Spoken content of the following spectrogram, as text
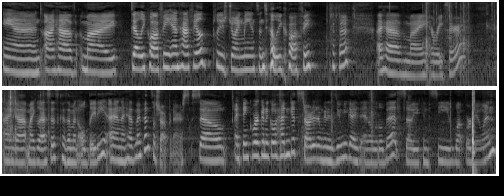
And I have my deli coffee and Hatfield. Please join me in some deli coffee. I have my eraser. I got my glasses because I'm an old lady and I have my pencil sharpeners. So I think we're going to go ahead and get started. I'm going to zoom you guys in a little bit so you can see what we're doing.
